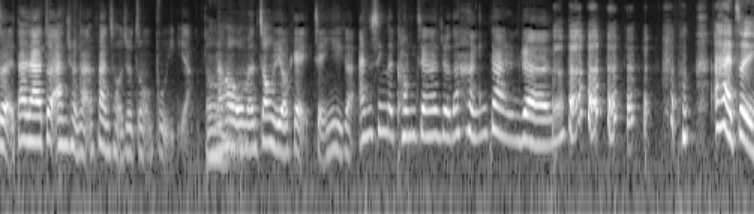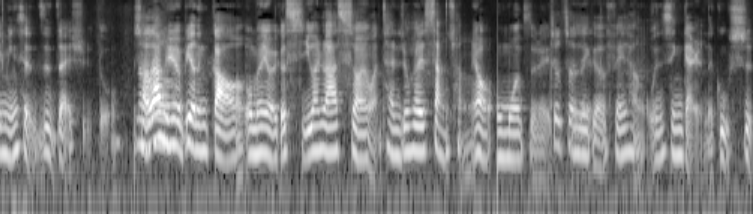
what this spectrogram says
对，大家对安全感的范畴就这么不一样。嗯然后我们终于有给简易一个安心的空间，觉得很感人。哎，这里明显自在许多。小大平也变得高，我们有一个习惯，就是他吃完晚餐就会上床要摸摸之类的，就这是一类个非常温馨感人的故事。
